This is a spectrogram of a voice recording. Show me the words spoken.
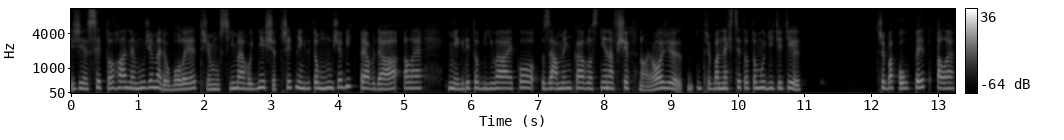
že si tohle nemůžeme dovolit, že musíme hodně šetřit. Někdy to může být pravda, ale někdy to bývá jako záminka vlastně na všechno, jo? že třeba nechci to tomu dítěti třeba koupit, ale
